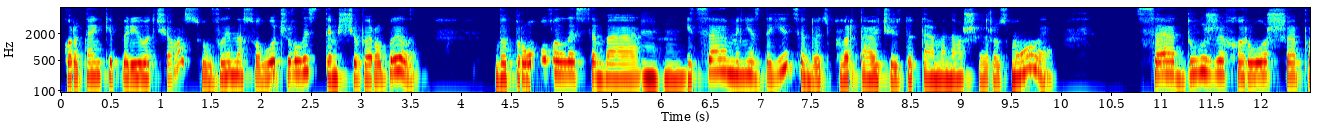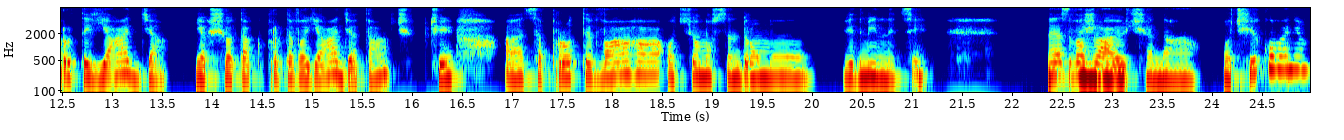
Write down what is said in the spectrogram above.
коротенький період часу, ви насолоджувались тим, що ви робили. Ви пробували себе, Угу. і це, мені здається, доць, повертаючись до теми нашої розмови, це дуже хороше протияддя, якщо так, противояддя, так? Чи, чи а, це противага оцьому синдрому відмінниці, незважаючи на очікування,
